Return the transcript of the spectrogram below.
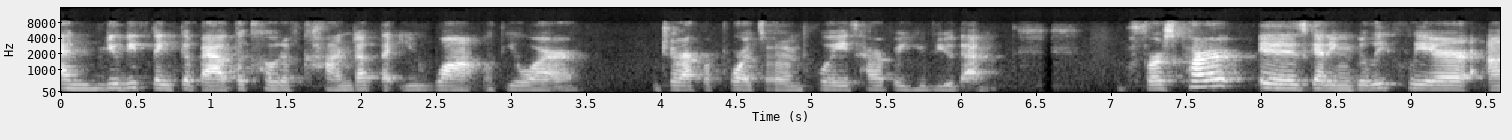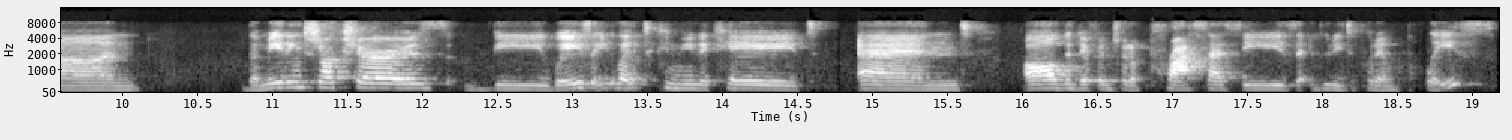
and really think about the code of conduct that you want with your direct reports or employees, however you view them. First part is getting really clear on the meeting structures, the ways that you like to communicate, and all the different sort of processes that you need to put in place.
